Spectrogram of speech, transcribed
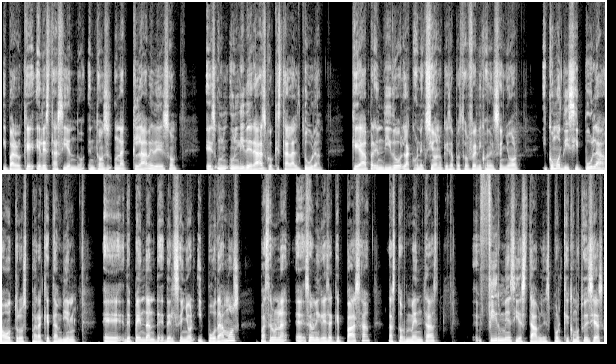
y para lo que Él está haciendo. Entonces, una clave de eso es un, liderazgo que está a la altura, que ha aprendido la conexión, lo que dice Pastor Ferni, con el Señor, y cómo disipula a otros para que también eh, dependan del Señor y podamos para ser una, eh, ser una iglesia que pasa las tormentas eh, firmes y estables, porque como tú decías,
